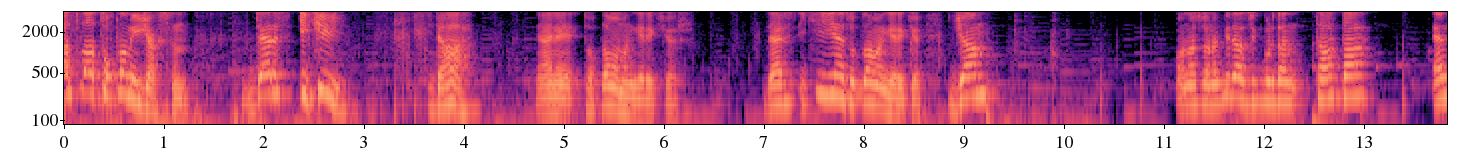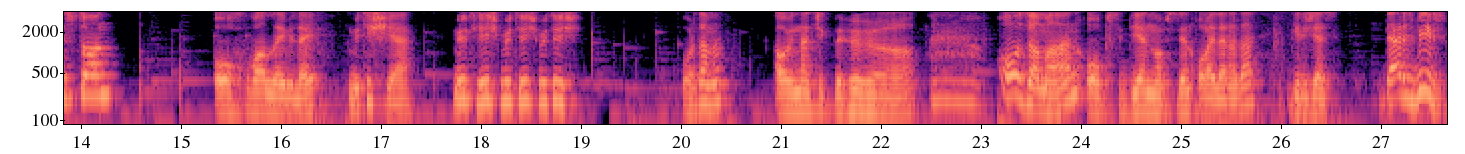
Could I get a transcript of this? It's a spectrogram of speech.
asla toplamayacaksın. Ders 2. Bir daha. Yani toplamaman gerekiyor. Ders 2 yine toplaman gerekiyor. Cam. Ondan sonra birazcık buradan tahta. Endstone. Oh vallahi billahi. Müthiş ya. Müthiş müthiş müthiş. Orada mı? Aa, Oyundan çıktı. o zaman obsidyen obsidyen olaylarına da gireceğiz. Ders 1.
